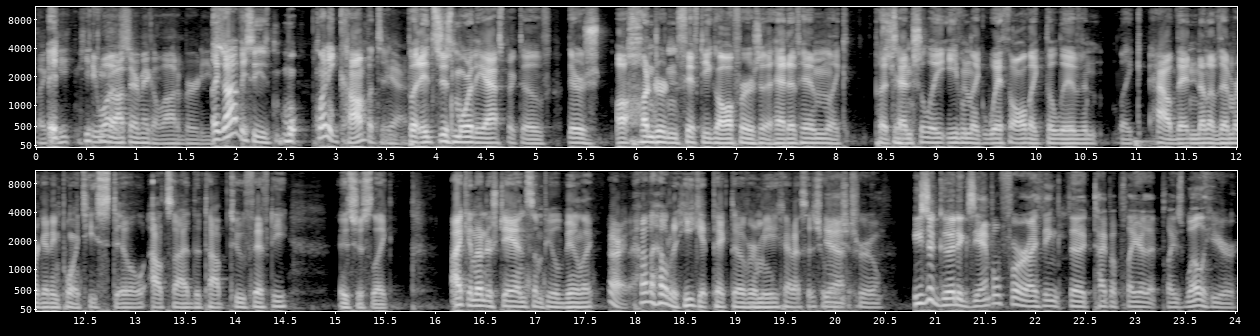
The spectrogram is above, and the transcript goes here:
Like It- he, he, he can go was. out there and make a lot of birdies. Like obviously he's mo- plenty competent, Yeah. but it's just more the aspect of there's 150 golfers ahead of him, like potentially even like with all like the LIV and like how then none of them are getting points. He's still outside the top 250. It's just like I can understand some people being like, all right, how the hell did he get picked over me kind of situation. Yeah, true. He's a good example for I think the type of player that plays well here.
